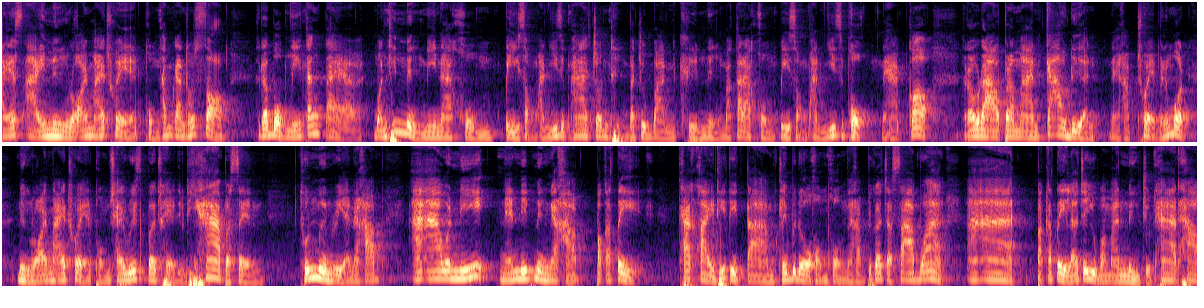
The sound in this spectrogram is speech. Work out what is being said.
RSI 100 ไม้เทรด ผมทำการทดสอบ ระบบนี้ตั้งแต่วันที่ 1 มีนาคมปี 2025 จนถึงปัจจุบันคือ 1 มกราคมปี 2026 นะครับ ก็ราวๆประมาณ 9 เดือนนะครับ เทรดไปทั้งหมด 100 ไม้เทรด ผมใช้ risk per trade อยู่ที่ 5%ทุนหมื่นเหรียญนะครับ RR วันนี้เน้นนิดนึงนะครับ ปกติ ถ้าใครที่ติดตามคลิปวิดีโอของผมนะครับก็จะทราบว่า RR ปกติแล้วจะอยู่ประมาณ 1.5 เท่า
